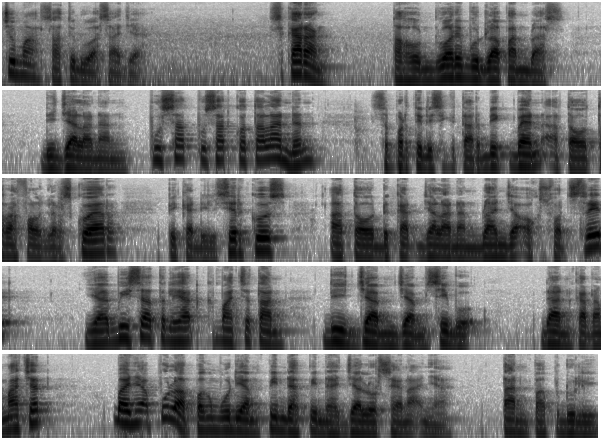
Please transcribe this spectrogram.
cuma satu dua saja. Sekarang, tahun 2018, di jalanan pusat-pusat kota London, seperti di sekitar Big Ben atau Trafalgar Square, Piccadilly Circus, atau dekat jalanan belanja Oxford Street, ya bisa terlihat kemacetan di jam-jam sibuk. Dan karena macet, banyak pula pengemudi yang pindah-pindah jalur senaknya tanpa peduli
